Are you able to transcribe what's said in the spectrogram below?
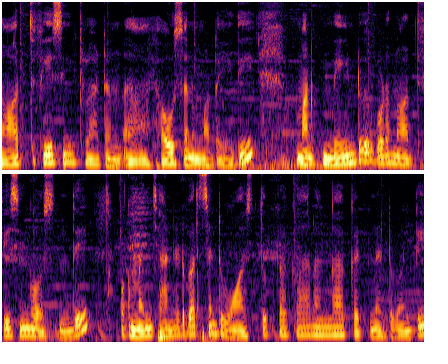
నార్త్ ఫేసింగ్ ఫ్లాట్ హౌస్ అనమాట ఇది. మనకు మెయిన్ డోర్ కూడా నార్త్ ఫేసింగ్గా వస్తుంది. ఒక మంచి హండ్రెడ్ పర్సెంట్ వాస్తు ప్రకారంగా కట్టినటువంటి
